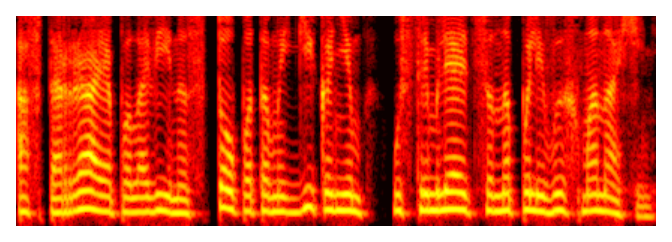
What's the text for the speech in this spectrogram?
а вторая половина с топотом и гиканьем устремляется на полевых монахинь.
